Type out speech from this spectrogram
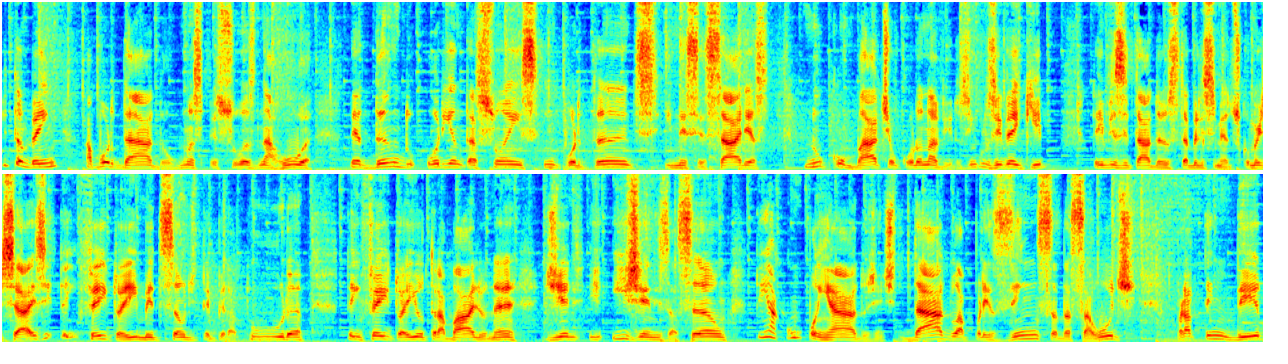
e também abordado algumas pessoas na rua, né, dando orientações importantes e necessárias no combate ao coronavírus. Inclusive a equipe tem visitado os estabelecimentos comerciais e tem feito aí medição de temperatura, tem feito aí o trabalho, né, de higienização, tem acompanhado, gente, dado a presença da saúde para atender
